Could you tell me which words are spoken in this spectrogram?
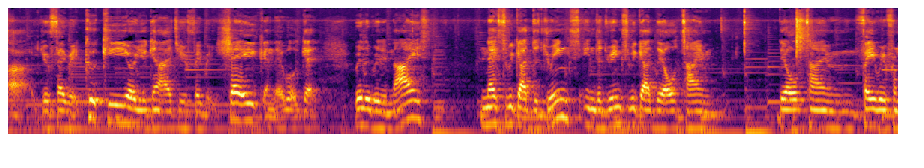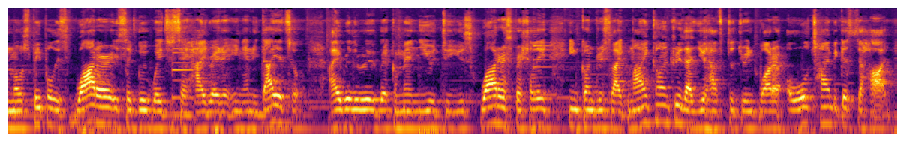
uh, your favorite cookie, or you can add to your favorite shake, and they will get really really nice Next, we got the drinks. In the drinks, we got the old time, the old time favorite for most people is water. It's a good way to stay hydrated in any diet. So I really, really recommend you to use water, especially in countries like my country that you have to drink water all the time because the hot,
